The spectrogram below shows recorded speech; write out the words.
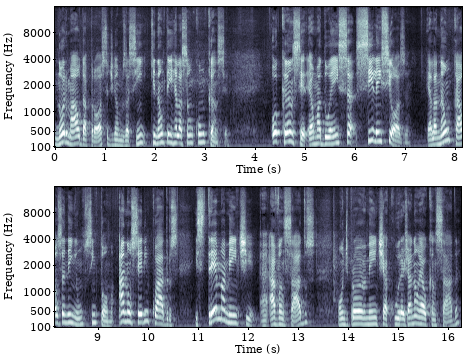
normal da próstata, digamos assim, que não tem relação com o câncer. O câncer é uma doença silenciosa. Ela não causa nenhum sintoma, a não ser em quadros extremamente ah, avançados, onde provavelmente a cura já não é alcançada,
